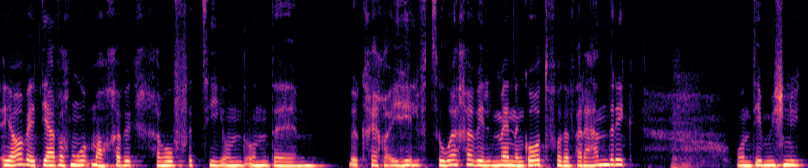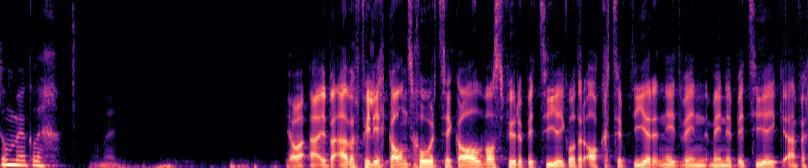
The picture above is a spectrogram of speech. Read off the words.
ja, ich einfach Mut machen, wirklich offen zu sein und, und ähm, wirklich eure Hilfe zu suchen, weil wir haben einen Gott von der Veränderung mhm. und ihm ist nichts unmöglich. Ja, einfach vielleicht ganz kurz, egal was für eine Beziehung, oder akzeptiert nicht, wenn, wenn eine Beziehung einfach,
